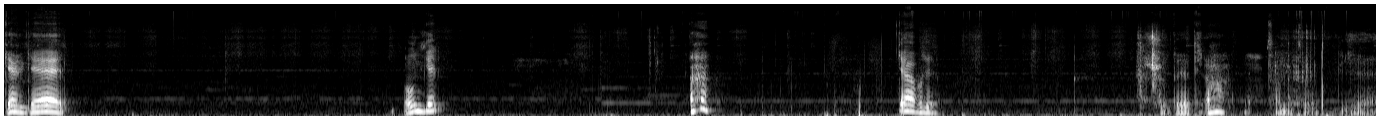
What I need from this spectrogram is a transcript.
Gel. Gel Oğlum gel. Aha. Gel buraya. Şurada yatır. Aha. De çok güzel.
